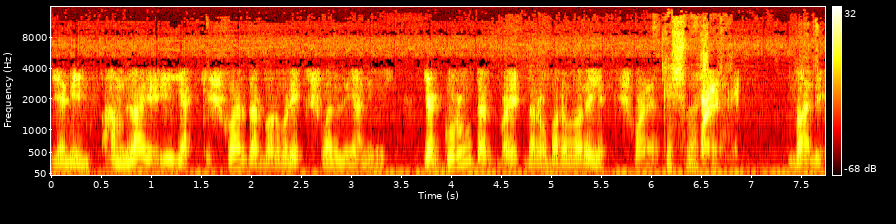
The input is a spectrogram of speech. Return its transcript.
یعنی حمله یک کشور در برابر یک کشور دیگه نیست. یک گروه در برابر یک کشور. کشور. بله.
